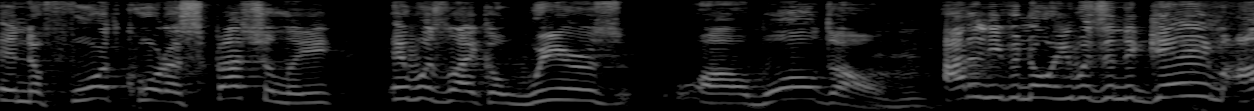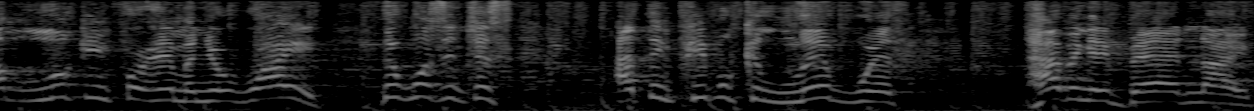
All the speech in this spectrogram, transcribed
in the fourth quarter, especially, it was like a Where's uh, Waldo. Mm-hmm. I didn't even know he was in the game. I'm looking for him, and you're right. There wasn't just, I think people can live with having a bad night,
